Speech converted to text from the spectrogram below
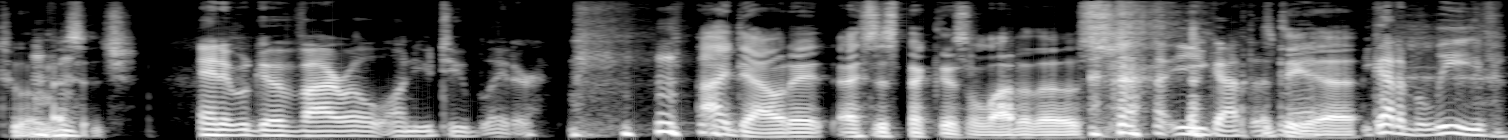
to a mm-hmm. message, and it would go viral on YouTube later. I doubt it. I suspect there's a lot of those. you got this, the, man. Uh, you got to believe.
